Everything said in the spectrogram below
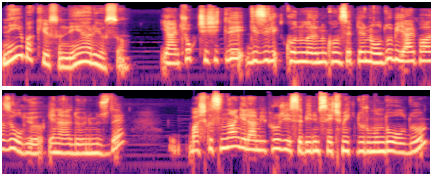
Neye bakıyorsun, neyi arıyorsun? Yani çok çeşitli dizi konularının, konseptlerin olduğu bir yelpaze oluyor genelde önümüzde. Başkasından gelen bir proje ise benim seçmek durumunda olduğum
